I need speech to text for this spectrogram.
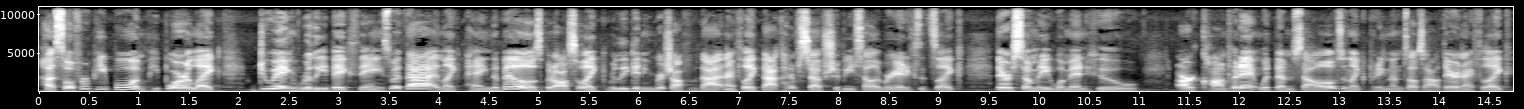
hustle for people and people are like doing really big things with that and like paying the bills, but also like really getting rich off of that. And I feel like that kind of stuff should be celebrated because it's like there are so many women who are confident with themselves and like putting themselves out there and i feel like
